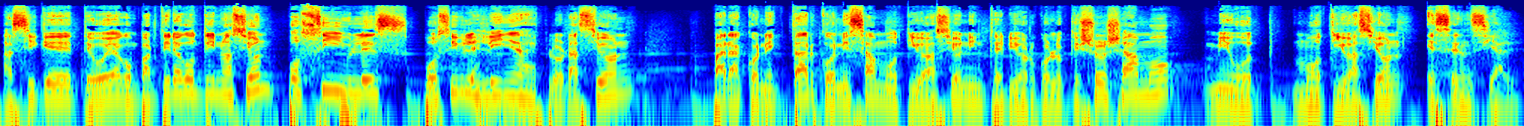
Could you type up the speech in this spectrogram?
Así que te voy a compartir a continuación posibles, posibles líneas de exploración para conectar con esa motivación interior, con lo que yo llamo mi motivación esencial.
